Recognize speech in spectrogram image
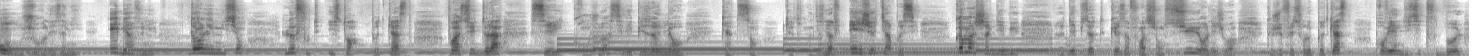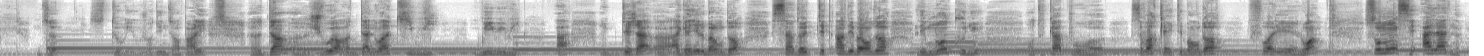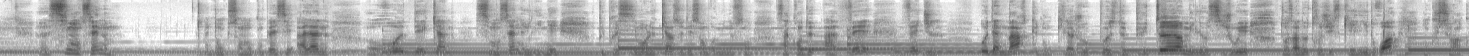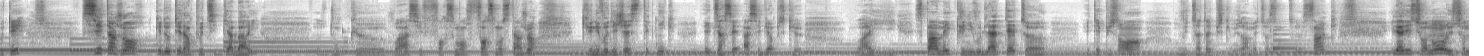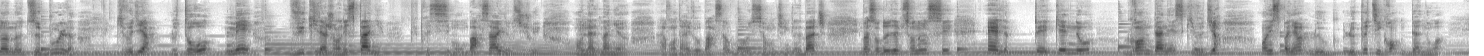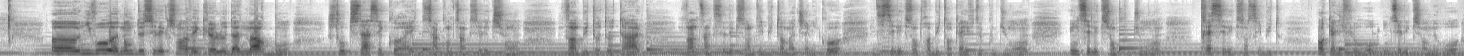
Bonjour les amis et bienvenue dans l'émission Le Foot Histoire Podcast pour la suite de la série Grand Joueur. C'est l'épisode numéro 499 et je tiens à préciser, comme à chaque début euh, d'épisode, que les informations sur les joueurs que je fais sur le podcast proviennent du site football The Story. Aujourd'hui, nous allons parler euh, d'un euh, joueur danois qui, oui, oui, oui, oui, déjà à gagner le ballon d'or. Ça doit être peut-être un des ballons d'or les moins connus. En tout cas, pour euh, savoir qu'il a été ballon d'or, faut aller loin. Son nom, c'est Alan euh, Simonsen. Donc, son nom complet, c'est Alan Rodekam Simonsen. Il est né plus précisément le 15 décembre 1952 à Vejle au Danemark. Donc il a joué au poste de buteur, mais il a aussi joué dans un autre registre qui est lit droit, donc sur un côté. C'est un joueur qui est doté d'un petit gabarit. Donc euh, voilà, c'est forcément, forcément c'est un joueur qui au niveau des gestes techniques exerçait assez bien puisque ouais, c'est pas un mec qui au niveau de la tête euh, était puissant hein, au vu de sa taille puisqu'il mesure 1m65. Il a des surnoms, le surnomme The Bull qui veut dire le taureau, mais vu qu'il a joué en Espagne, précisément au Barça, il a aussi joué en Allemagne euh, avant d'arriver au Barça au Borussia Mönchengladbach. Et ben son deuxième surnom c'est El Pequeño Grandanes, qui veut dire en espagnol le, petit grand danois. Euh, au niveau euh, nombre de sélections avec le Danemark, bon, je trouve que c'est assez correct. 55 sélections, 20 buts au total, 25 sélections, 10 buts en match amicaux, 10 sélections, 3 buts en qualif de Coupe du Monde, une sélection Coupe du Monde, 13 sélections, 6 buts en qualif euro, une sélection en euro,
